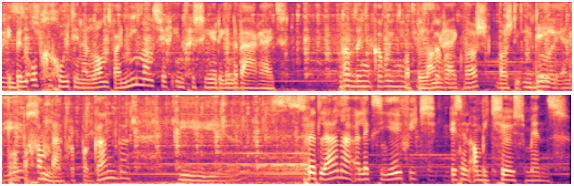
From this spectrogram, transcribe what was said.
Ik ben opgegroeid in een land waar niemand zich interesseerde in de waarheid. Wat belangrijk was, was de idee en de propaganda. Svetlana Alexievich is een ambitieus mens.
